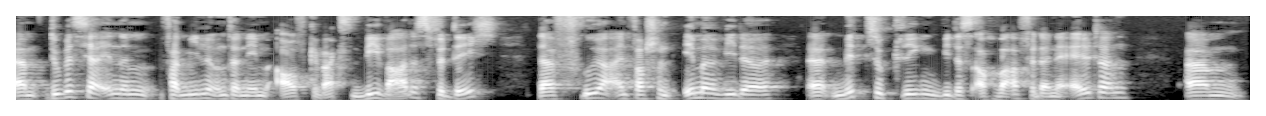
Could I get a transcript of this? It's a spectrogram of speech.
Ähm, du bist ja in einem Familienunternehmen aufgewachsen. Wie war das für dich, da früher einfach schon immer wieder äh, mitzukriegen, wie das auch war für deine Eltern? Ähm,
